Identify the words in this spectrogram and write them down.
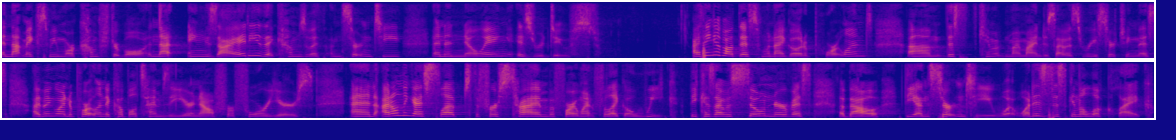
and that makes me more comfortable. And that anxiety that comes with uncertainty and a knowing is reduced. I think about this when I go to Portland. Um, this came up in my mind as I was researching this. I've been going to Portland a couple times a year now for four years. And I don't think I slept the first time before I went for like a week because I was so nervous about the uncertainty. What, what is this going to look like?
